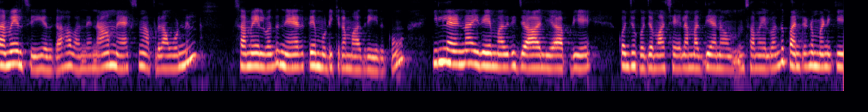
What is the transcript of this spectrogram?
சமையல் செய்யறதுக்காக வந்தேன். நான் மேக்ஸிமம் அப்படி தான் ஒன்றில் சமையல் வந்து நேரத்தே முடிக்கிற மாதிரி இருக்கும். இல்லைன்னா இதே மாதிரி ஜாலியாக அப்படியே கொஞ்சம் கொஞ்சமாக செய்யலாம் மத்தியானம் சமையல் வந்து பன்னெண்டு மணிக்கு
